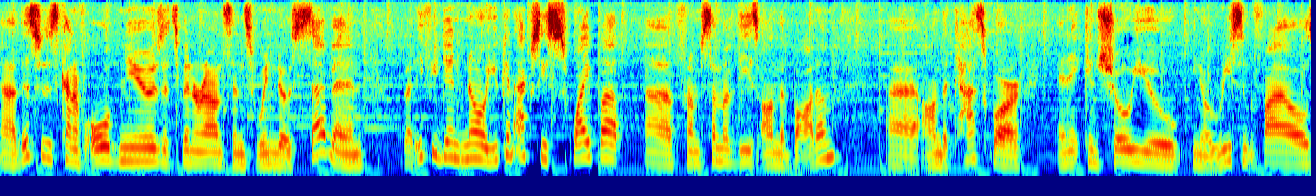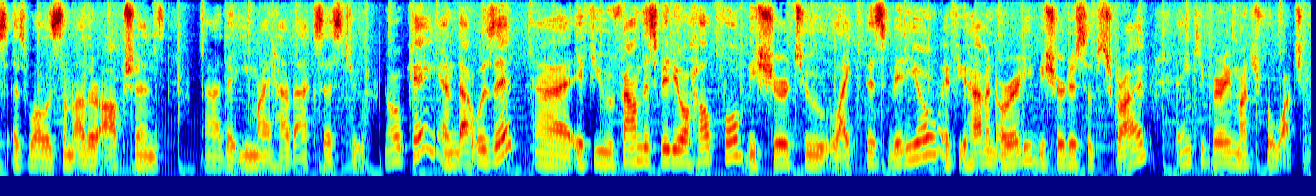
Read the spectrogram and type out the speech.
Uh, this is kind of old news, it's been around since Windows 7, but if you didn't know, you can actually swipe up uh, from some of these on the bottom uh, on the taskbar and it can show you, you know, recent files as well as some other options uh, that you might have access to. Okay, and that was it. Uh, if you found this video helpful, be sure to like this video. If you haven't already, be sure to subscribe. Thank you very much for watching.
